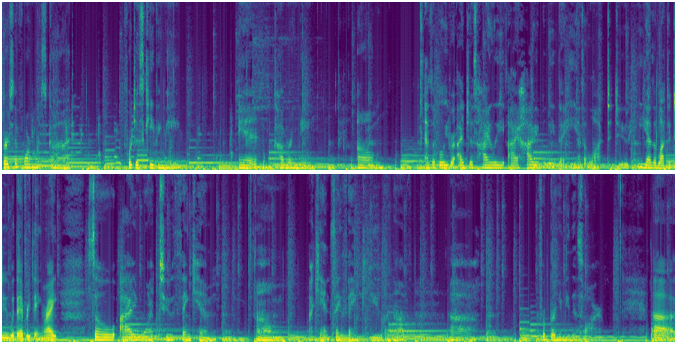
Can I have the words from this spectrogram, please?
first and foremost God for just keeping me and covering me. A believer, I just highly, I highly believe that He has a lot to do. He has a lot to do with everything, right? So I want to thank Him. Um, I can't say thank you enough uh, for bringing me this far. Uh,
